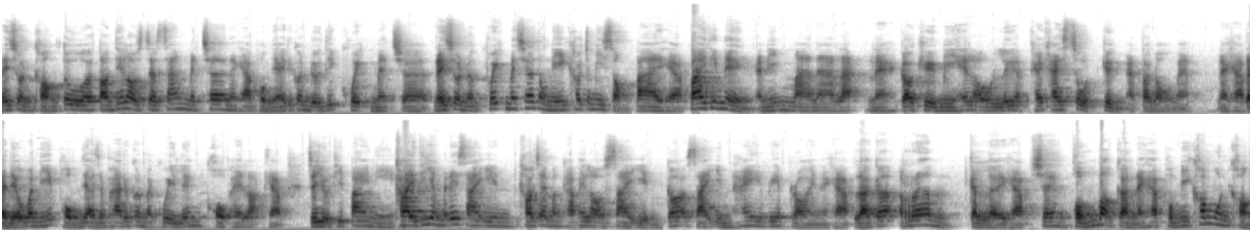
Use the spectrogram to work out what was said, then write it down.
ในส่วนของตัวตอนที่เราจะสร้าง Measure นะครับ ผมอยากให้ทุกคนดูที่ Quick Measure ในส่วนของ Quick Measure ตรงนี้เขาจะมี 2 ป้ายครับ ป้ายที่ 1 อันนี้มานานละนะ ก็คือมีให้เราเลือกคล้ายๆ สูตรกึ่งอัตโนมัติ นะครับแต่เดี๋ยววันนี้ผมอยากจะพาทุกคนมาคุยเรื่อง Copilot ครับจะอยู่ที่ป้ายนี้ ใครที่ยังไม่ได้ sign in เขาจะบังคับให้เรา sign in ก็ sign in ให้เรียบร้อยนะครับแล้วก็เริ่มกันเลยครับ เช่น ผมบอกก่อนนะครับผมมีข้อมูลของ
